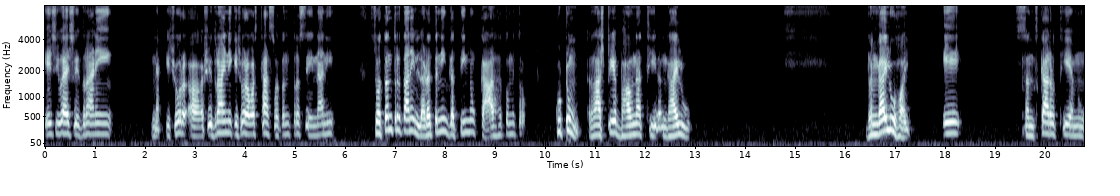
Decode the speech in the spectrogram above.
એ સિવાય સિદ્ધરાણી કિશોર સિદ્ધરાણીની કિશોર અવસ્થા સ્વતંત્ર સેનાની સ્વતંત્રતાની લડતની ગતિનો કાળ હતો મિત્રો. કુટુંબ રાષ્ટ્રીય ભાવનાથી રંગાયેલું. રંગાયેલું હોય એ સંસ્કારોથી એમનું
